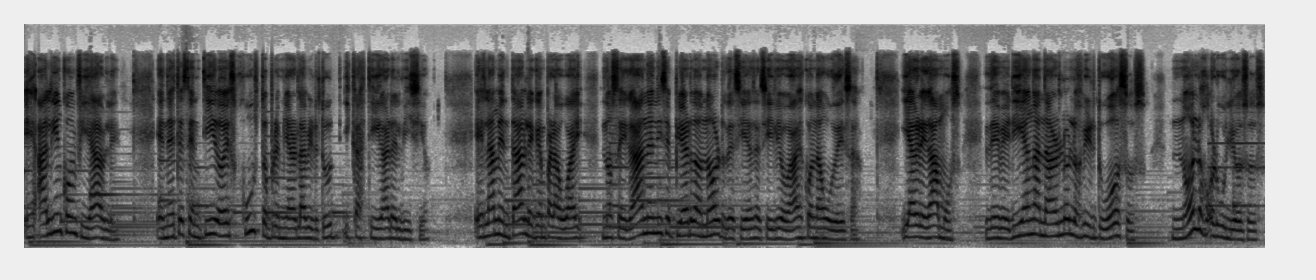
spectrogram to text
es alguien confiable. En este sentido es justo premiar la virtud y castigar el vicio. Es lamentable que en Paraguay no se gane ni se pierda honor, decía Cecilio Báez con agudeza. Y agregamos, deberían ganarlo los virtuosos, no los orgullosos,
